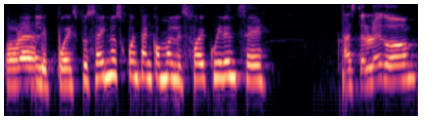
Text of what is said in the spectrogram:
Órale, pues, pues ahí nos cuentan cómo les fue. Cuídense. Hasta luego.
